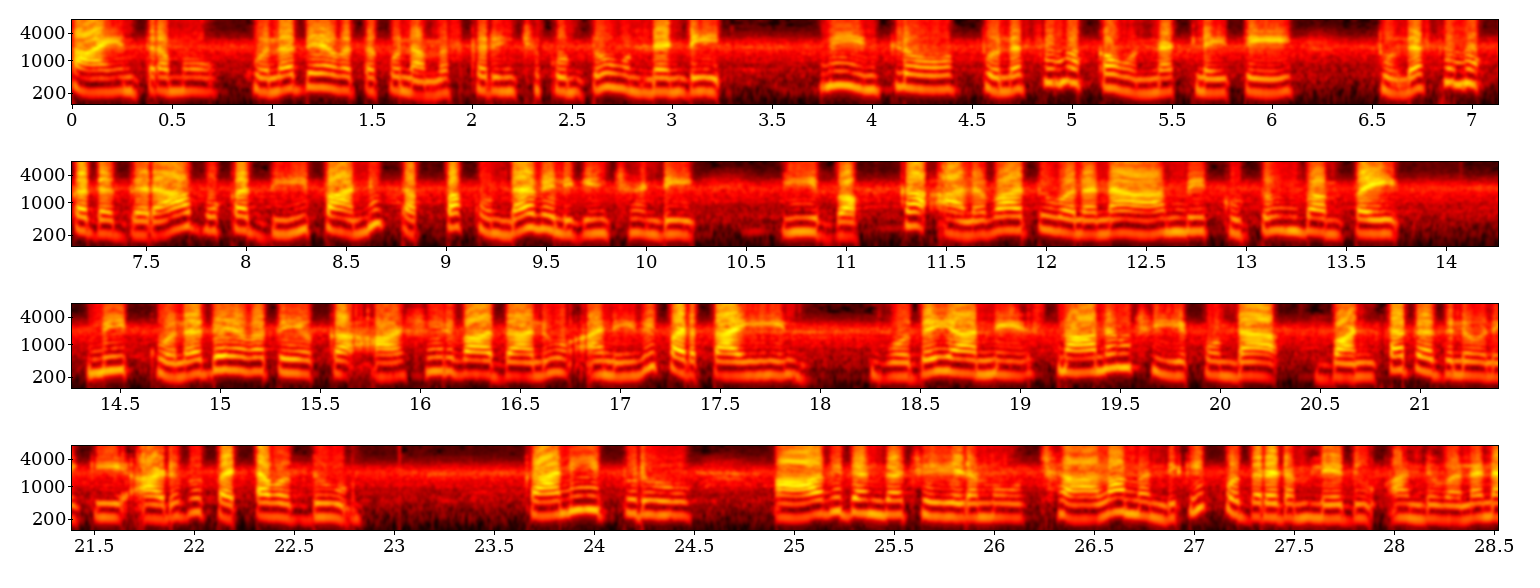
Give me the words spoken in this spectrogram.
సాయంత్రము కులదేవతకు నమస్కరించుకుంటూ ఉండండి. మీ ఇంట్లో తులసి మొక్క ఉన్నట్లయితే తులసి మొక్క దగ్గర ఒక దీపాన్ని తప్పకుండా వెలిగించండి. ఈ ఒక్క అలవాటు వలన మీ కుటుంబంపై మీ కులదేవత యొక్క ఆశీర్వాదాలు అనేవి పడతాయి. ఉదయాన్నే స్నానం చేయకుండా వంట గదిలోనికి అడుగు పెట్టవద్దు. కానీ ఇప్పుడు ఆ విధంగా చేయడము చాలా మందికి కుదరడం లేదు. అందువలన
